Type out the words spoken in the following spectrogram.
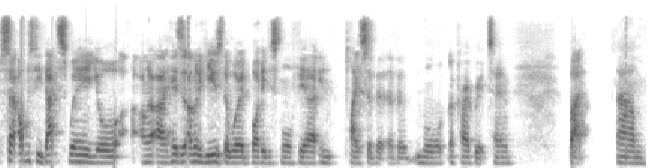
so obviously that's where you're. I, I I'm going to use the word body dysmorphia in place of a, of a more appropriate term, but um,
